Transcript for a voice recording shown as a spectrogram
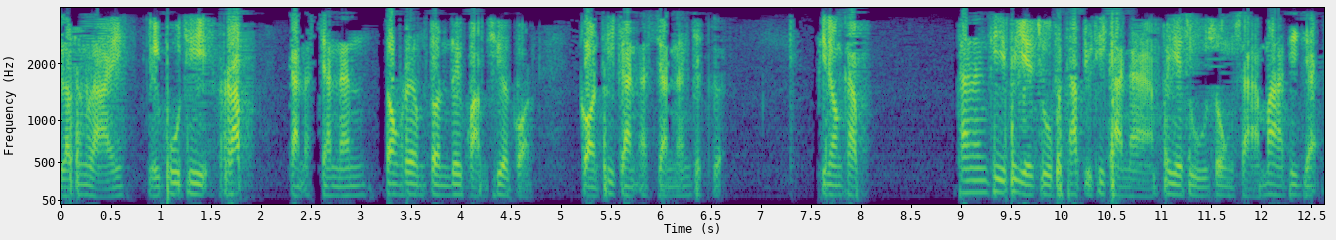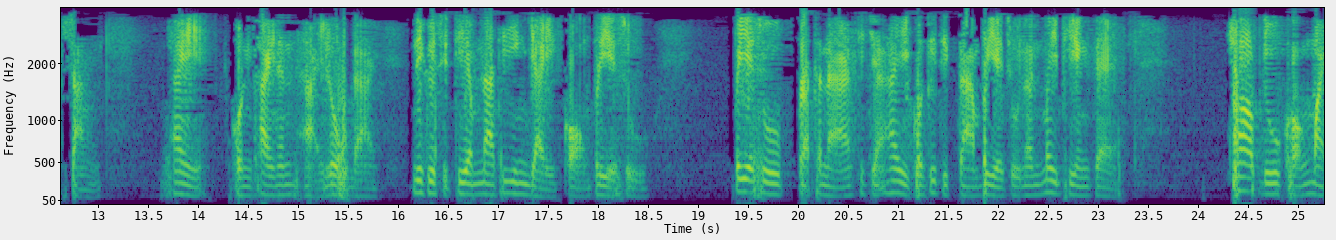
เราทั้งหลายหรือผู้ที่รับการอัศจรรย์นั้นต้องเริ่มต้นด้วยความเชื่อก่อน ก่อนที่การอัศจรรย์นั้นจะเกิด พี่น้องครับทั้งนั้นที่พระเยซูประทับอยู่ที่คานา พระเยซูทรงสามารถที่จะสั่งให้คนไข้นั้นหายโรคได้ นี่คือสิทธิอำนาจที่ยิ่งใหญ่ของพระเยซู พระเยซูปรารถนาที่จะให้คนที่ติดตามพระเยซูนั้นไม่เพียงแต่ชอบดูของใหม่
